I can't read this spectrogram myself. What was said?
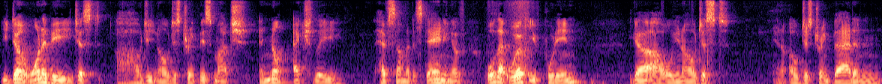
you don't want to be just, oh, you know, I'll just drink this much and not actually have some understanding of all that work you've put in. You go, oh, well, you know, I'll just, you know, I'll just drink that and,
